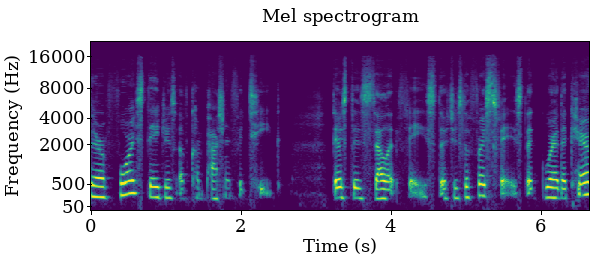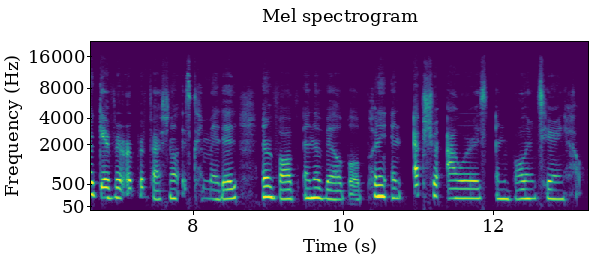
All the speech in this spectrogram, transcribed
There are four stages of compassion fatigue. There's the zealot phase, which is the first phase, the, where the caregiver or professional is committed, involved, and available, putting in extra hours and volunteering help.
